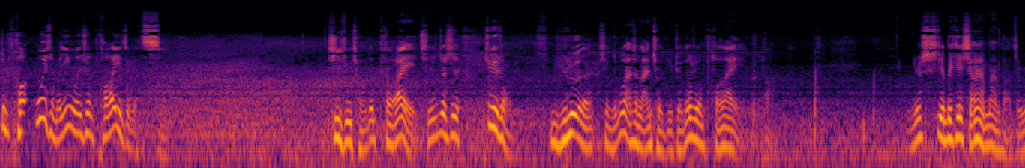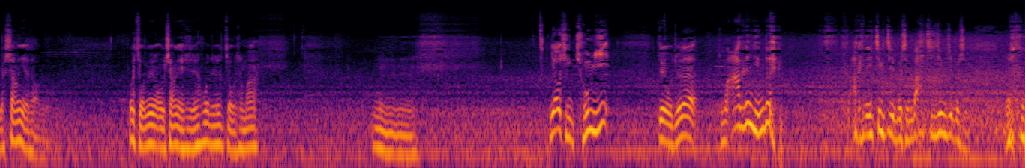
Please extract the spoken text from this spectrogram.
就 play，为什么英文说 play 这个词？踢足球的 play，其实这是这种娱乐的性质，不管是篮球、足球，都是用 play 啊。我觉得世界杯可以想想办法，走个商业道路，或走那种偶像练习生，或者是走什么，嗯，邀请球迷。对我觉得什么阿根廷队，阿根廷经济不行，巴西经济不行，然后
